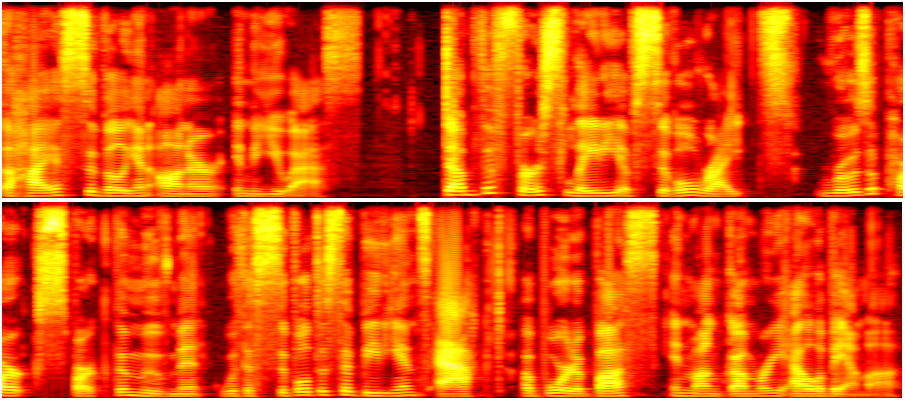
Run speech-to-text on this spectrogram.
the highest civilian honor in the U.S. Dubbed the First Lady of Civil Rights, Rosa Parks sparked the movement with a civil disobedience act aboard a bus in Montgomery, Alabama.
